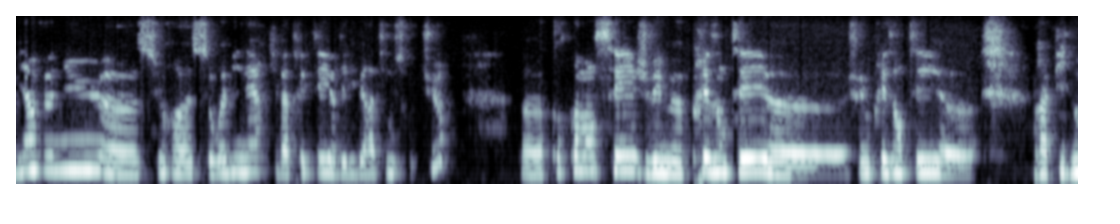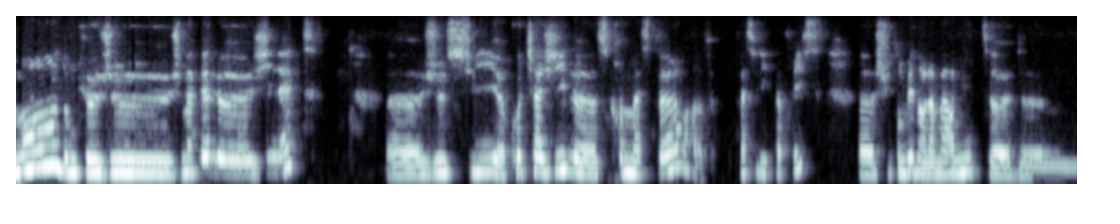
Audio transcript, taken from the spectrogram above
Bienvenue euh, sur euh, ce webinaire qui va traiter euh, des libérating structures. pour commencer, je vais me présenter, je vais me présenter rapidement. Donc, je, je m'appelle Ginette. je suis coach agile Scrum Master, facilitatrice. je suis tombée dans la marmite de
